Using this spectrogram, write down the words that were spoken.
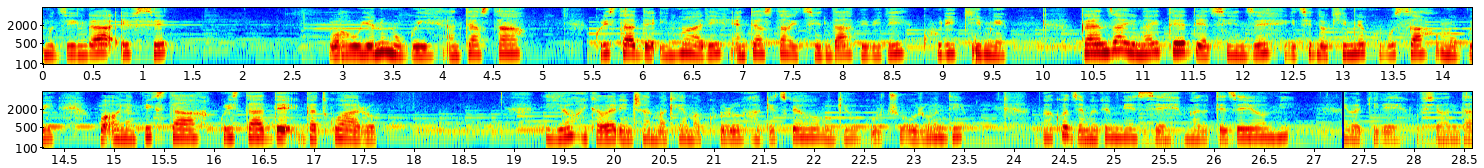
muzinga fc wahuye n'umugwi interstar kuri stade intwari. Interstar itsinda bibiri kuri kimwe. Kayanza United yatsinze igitsindo kimwe ku busa umugwi wa Olympic Star kuri stade Gatwaro. Iyo ikaba yari incamake y'amakuru hagezweho mu gihugu c'u Burundi. Mwakoze mwebwe mwese mwaduteze yompi ntibagire gufyonda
